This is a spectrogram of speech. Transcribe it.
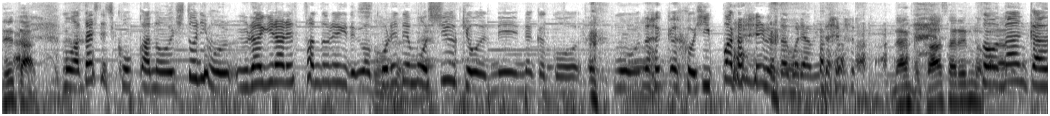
出た。もう私たちこあの人にも裏切られサンドレギでうわこれでもう宗教になんかこうもうなんかこう引っ張られるんだこりゃみたいな。なんか買わされるのかな。そうなんか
